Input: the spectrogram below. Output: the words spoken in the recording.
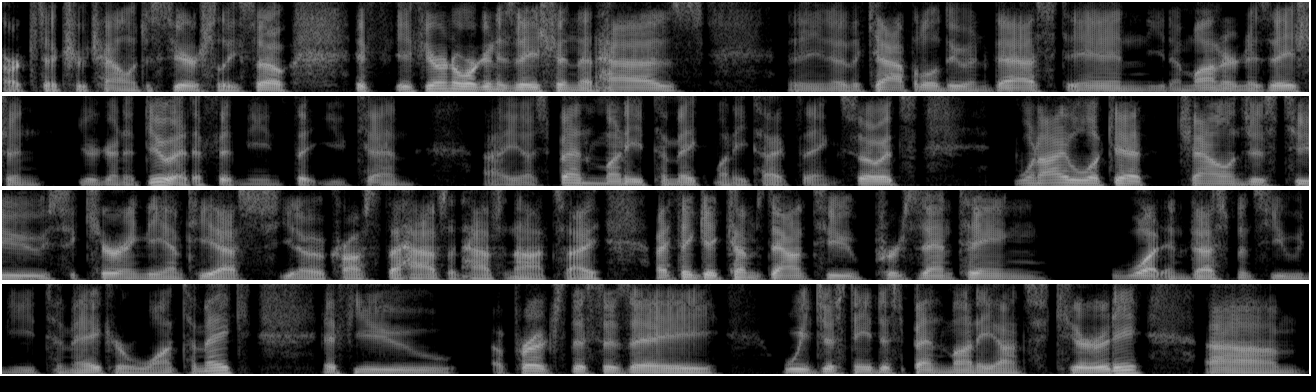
architecture challenges seriously. So if if you're an organization that has you know the capital to invest in you know modernization, you're going to do it if it means that you can uh, you know spend money to make money type thing. So it's when I look at challenges to securing the MTS, you know, across the haves and haves nots, I, I think it comes down to presenting what investments you need to make or want to make. If you approach this as a we just need to spend money on security, um,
